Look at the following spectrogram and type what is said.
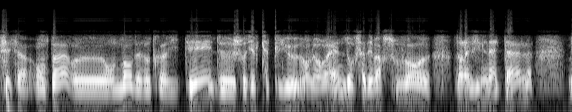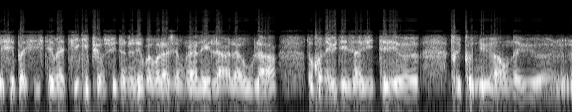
C'est ça. On part, euh, on demande à notre invité de choisir quatre lieux en Lorraine. Donc ça démarre souvent euh, dans la ville natale, mais c'est pas systématique. Et puis ensuite de nous dire, ben voilà, j'aimerais aller là, là ou là. Donc on a eu des invités euh, très connus. hein. On a eu euh,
